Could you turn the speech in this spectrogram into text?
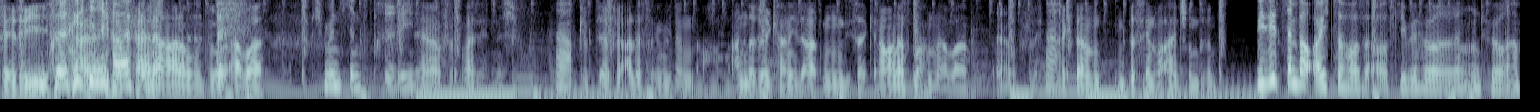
Prärie. Ich habe keine, ich hab keine genau. Ahnung und so, aber Ich Münchens Prärie. ja, weiß ich nicht. Ja. Es gibt ja für alles irgendwie dann auch andere Kandidaten, die es halt genau anders machen, aber ja, vielleicht Ja. steckt da ein bisschen Wahrheit schon drin. Wie sieht's denn bei euch zu Hause aus, liebe Hörerinnen und Hörer?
